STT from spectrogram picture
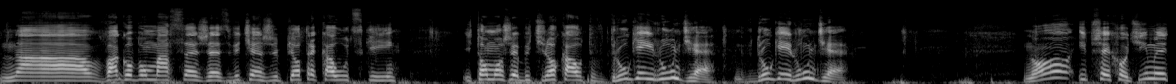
na wagową masę, że zwycięży Piotr Kałucki i to może być knockout w drugiej rundzie. W drugiej rundzie. No i przechodzimy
